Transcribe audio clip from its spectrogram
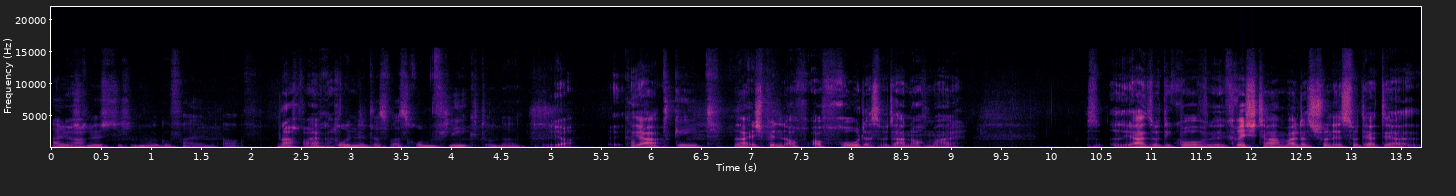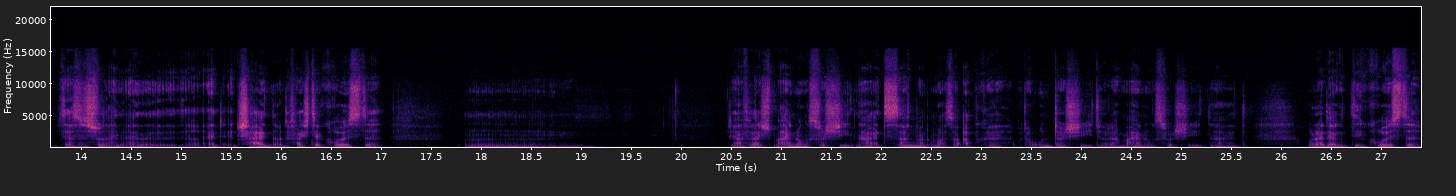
Alles ja. löst sich in Wohlgefallen auf. Nach Weihnachten. Auch ohne dass was rumfliegt oder ja. kaputt ja. geht. Na, ich bin auch, auch froh, dass wir da nochmal ja, so die Kurve gekriegt haben, weil das schon ist so der, der das ist schon ein, ein, ein entscheidender oder vielleicht der größte, hm, ja, vielleicht Meinungsverschiedenheit, sagt man mhm. immer so, Abge oder Unterschied oder Meinungsverschiedenheit. Oder der, die größte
